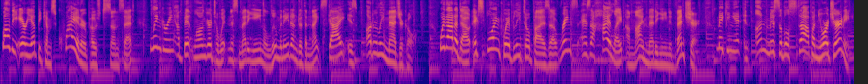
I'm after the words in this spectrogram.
While the area becomes quieter post sunset, lingering a bit longer to witness Medellin illuminate under the night sky is utterly magical. Without a doubt, exploring Pueblito Paisa ranks as a highlight on my Medellin adventure, making it an unmissable stop on your journey.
